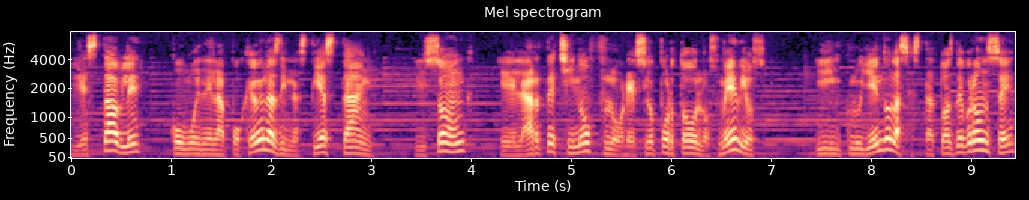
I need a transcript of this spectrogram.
y estable, como en el apogeo de las dinastías Tang y Song, el arte chino floreció por todos los medios, incluyendo las estatuas de bronce,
